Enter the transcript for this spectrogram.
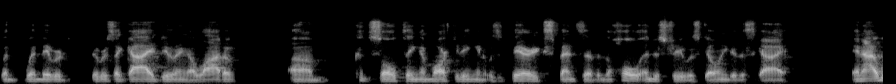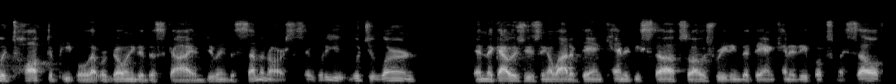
when when they were there was a guy doing a lot of um, consulting and marketing and it was very expensive and the whole industry was going to this guy and i would talk to people that were going to this guy and doing the seminars to say what do you would you learn and the guy was using a lot of dan kennedy stuff so i was reading the dan kennedy books myself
